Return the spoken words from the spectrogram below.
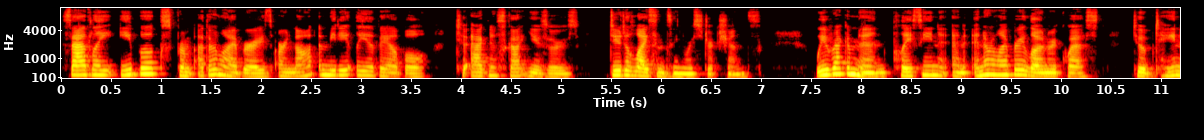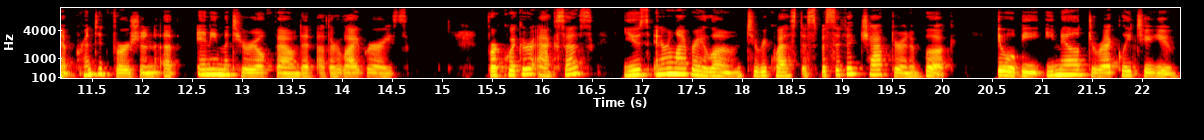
Sadly, ebooks from other libraries are not immediately available to Agnes Scott users due to licensing restrictions. We recommend placing an interlibrary loan request to obtain a printed version of any material found at other libraries. For quicker access, use Interlibrary Loan to request a specific chapter in a book. It will be emailed directly to you.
